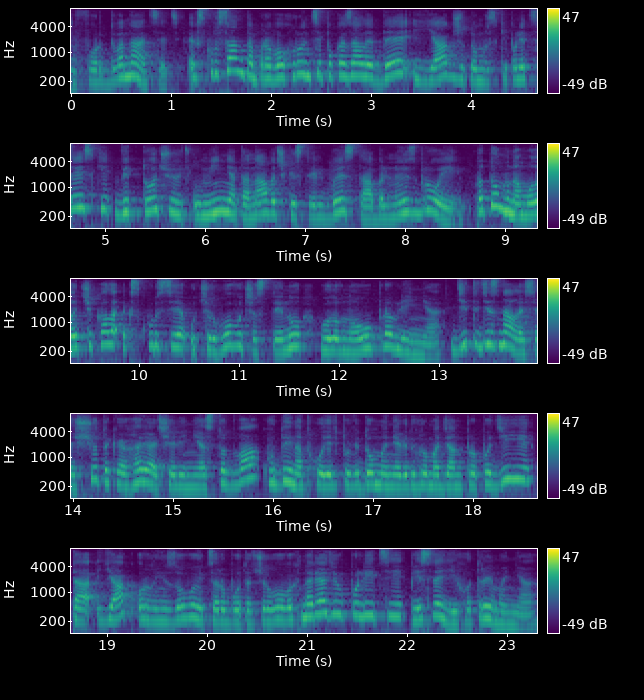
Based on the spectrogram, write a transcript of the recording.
і Форт 12 Екскурсантам правоохоронці показали, де і як житомирські поліцейські відточують уміння та навички стрільби з табельної зброї. Потім на молодь чекала екскурсія у чергову частину головного управління. Діти дізналися, що таке гаряча лінія 102, куди надходять повідомлення від громадян про події та як організовується робота чергових нарядів поліції після їх отримання.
